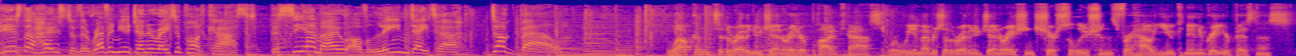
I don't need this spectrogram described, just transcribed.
Here's the host of the Revenue Generator podcast, the CMO of LeanData, Doug Bell. Welcome to the Revenue Generator podcast, where we, members of the Revenue Generation, share solutions for how you can integrate your business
